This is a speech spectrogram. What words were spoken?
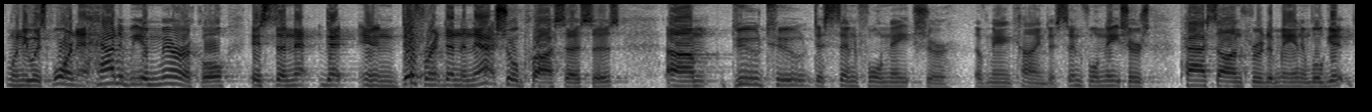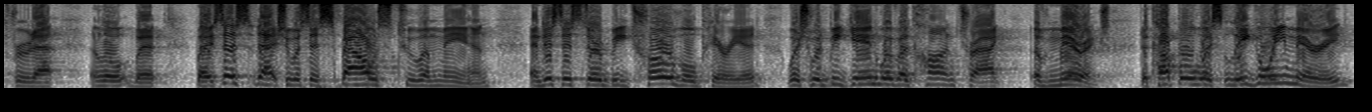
when he was born, it had to be a miracle. It's the, different than the natural processes um, due to the sinful nature of mankind. The sinful natures pass on through the man, and we'll get through that a little bit. But it says that she was espoused to a man, and this is their betrothal period, which would begin with a contract of marriage. The couple was legally married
